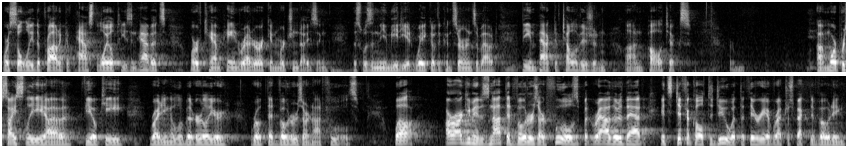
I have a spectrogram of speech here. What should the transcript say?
or solely the product of past loyalties and habits or of campaign rhetoric and merchandising. This was in the immediate wake of the concerns about the impact of television on politics. Uh, more precisely, uh, V.O. Key, writing a little bit earlier, wrote that voters are not fools. Well, our argument is not that voters are fools, but rather that it's difficult to do what the theory of retrospective voting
